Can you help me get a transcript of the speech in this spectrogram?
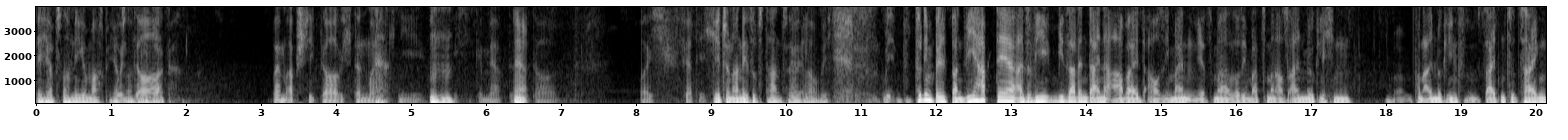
Ich habe es noch nie gemacht. Ich habe es noch Und nie da- gewagt. Beim Abstieg, da habe ich dann meine Knie Mhm. gemerkt. Also Ja. Da war ich fertig. Geht schon an die Substanz, Ja, ja. glaube ich. Zu dem Bildband, wie habt ihr, also wie, wie sah denn deine Arbeit aus? Ich meine, jetzt mal so den Watzmann aus allen möglichen, von allen möglichen Seiten zu zeigen,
